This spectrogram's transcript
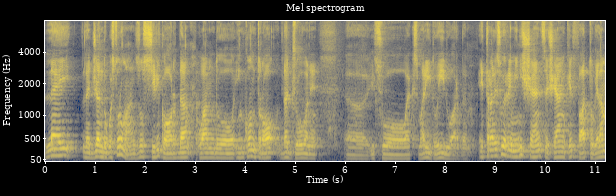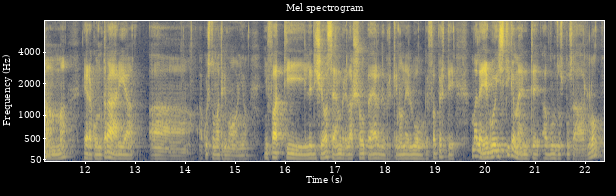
lei, leggendo questo romanzo, si ricorda quando incontrò da giovane eh, il suo ex marito Edward e tra le sue reminiscenze c'è anche il fatto che la mamma era contraria a, a questo matrimonio. Infatti le diceva sempre lascialo perdere perché non è l'uomo che fa per te, ma lei egoisticamente ha voluto sposarlo.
